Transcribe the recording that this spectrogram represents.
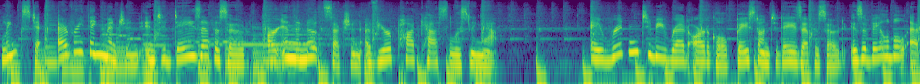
Links to everything mentioned in today's episode are in the notes section of your podcast listening app. A written to be read article based on today's episode is available at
